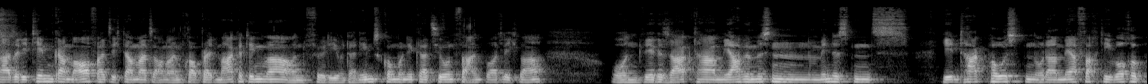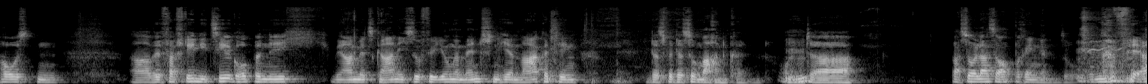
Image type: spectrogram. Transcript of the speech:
also die Themen kamen auf, als ich damals auch noch im Corporate Marketing war und für die Unternehmenskommunikation verantwortlich war. Und wir gesagt haben, ja, wir müssen mindestens jeden Tag posten oder mehrfach die Woche posten. Äh, wir verstehen die Zielgruppe nicht. Wir haben jetzt gar nicht so viele junge Menschen hier im Marketing, dass wir das so machen können. Und mhm. äh, was soll das auch bringen, so ungefähr.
